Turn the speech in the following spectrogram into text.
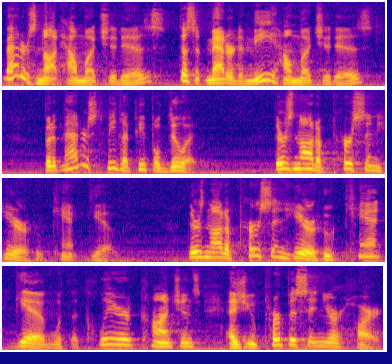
matters not how much it is. It doesn't matter to me how much it is, but it matters to me that people do it. There's not a person here who can't give. There's not a person here who can't give with a clear conscience as you purpose in your heart.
